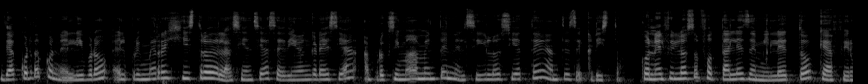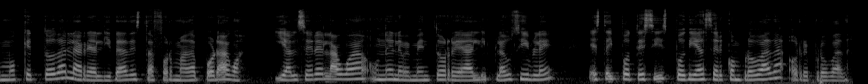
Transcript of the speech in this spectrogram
De acuerdo con el libro, el primer registro de la ciencia se dio en Grecia aproximadamente en el siglo VII a.C., con el filósofo Tales de Mileto que afirmó que toda la realidad está formada por agua, y al ser el agua un elemento real y plausible, esta hipótesis podía ser comprobada o reprobada.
